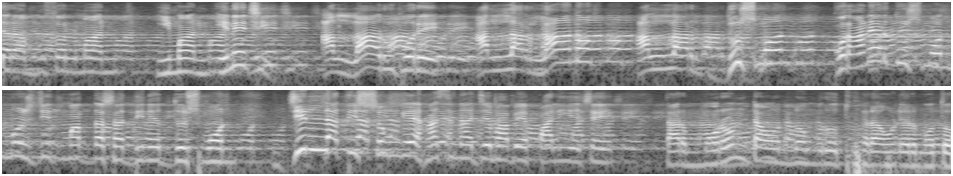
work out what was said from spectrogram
যারা মুসলমান ইমান এনেছি, আল্লাহর উপরে আল্লাহর লানত, আল্লাহর দুশ্মন, কোরআনের দুশ্মন, মসজিদ, মাদ্রাসার দিনের দুশ্মন, জিল্লাতির সঙ্গে হাসিনা যেভাবে পালিয়েছে, তার মরণটাও নমরুদ ফেরাউনের মতো।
